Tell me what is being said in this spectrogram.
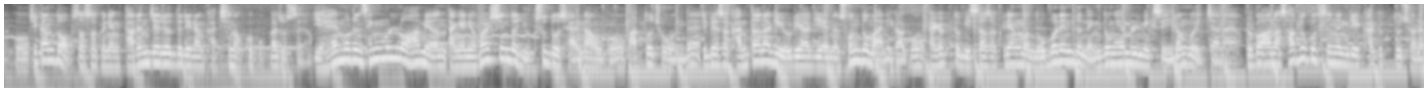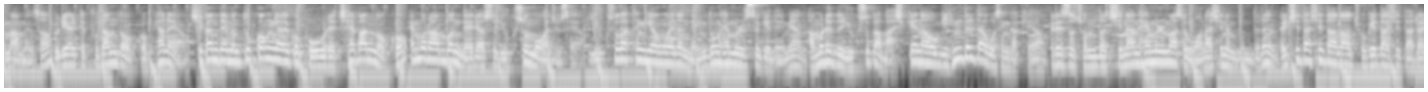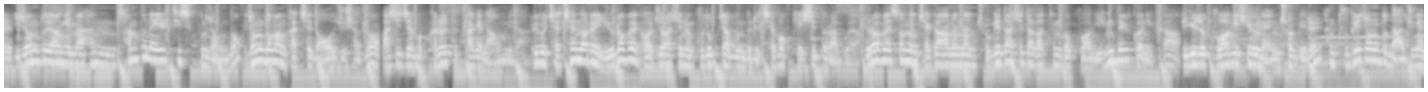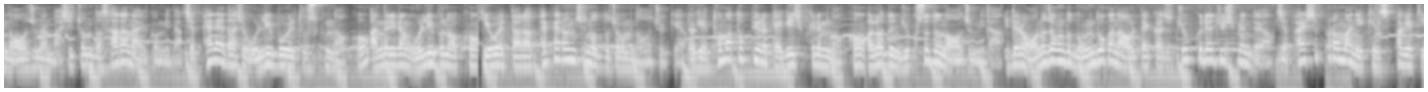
놨고 시간도 없어서 그냥 다른 재료들이랑 같이 넣고 볶아줬어요. 이 해물은 생물로 하면 당연히 훨씬 더 육수도 잘 나오고 맛도 좋은데 집에서 간단하게 요리하기에는 손도 많이 가고 가격도 비싸서 그냥 뭐 노브랜드 냉동 해물 믹스 이런 거 있잖아요. 그거 하나 사두고 쓰는 게 가격도 저렴하면서 요리할 때 부담도 없고 편해요. 시간 되면 뚜껑 열고 보울에 채반 넣고 해물을 한번 내려서 육수 모아주세요. 이 육수 같은 경우에는 냉동 해물을 쓰게 되면 아무래도 육수가 맛있게 나오기 힘들다고 생각해요. 그래서 좀 더 진한 해물 맛을 원하시는 분들은 멸치다시다나 조개다시다를 이 정도 양이면 한 3분의 1티스푼 정도? 이 정도만 같이 넣어주셔도 맛이 제법 그럴듯하게 나옵니다. 그리고 제 채널에 유럽에 거주하시는 구독자분들이 제법 계시더라고요. 유럽에서는 제가 아는 한 조개다시다 같은 거 구하기 힘들 거니까 비교적 구하기 쉬운 엔초비를 한 두 개 정도 나중에 넣어주면 맛이 좀 더 살아날 겁니다. 이제 팬에 다시 올리브오일 두 스푼 넣고 마늘이랑 올리브 넣고 기호에 따라 페페론치노도 조금 넣어줄게요. 여기에 토마토 퓨레 120g 넣고 걸러둔 육수도 넣어줍니다. 이대로 어느 정도 농도가 나올 때까지 쭉 끓여주시면 돼요. 이제 80%만 익힌 스파게티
